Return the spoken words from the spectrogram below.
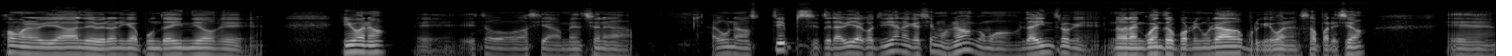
Juan Manuel Vidal de Verónica Punta Indio. Eh, y bueno, eh, esto hacía mención a algunos tips de la vida cotidiana que hacíamos, ¿no? Como la intro que no la encuentro por ningún lado porque, bueno, desapareció. Eh,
